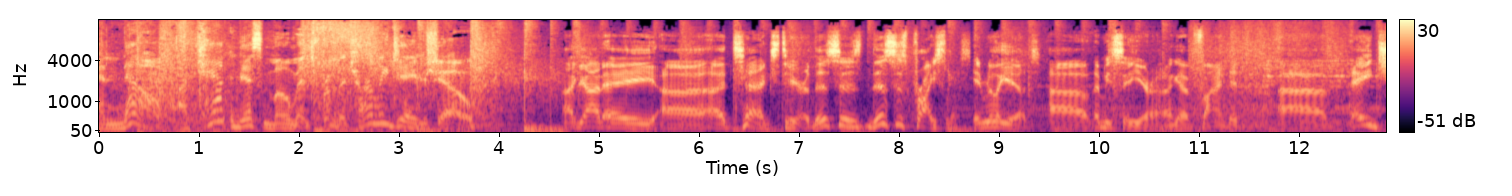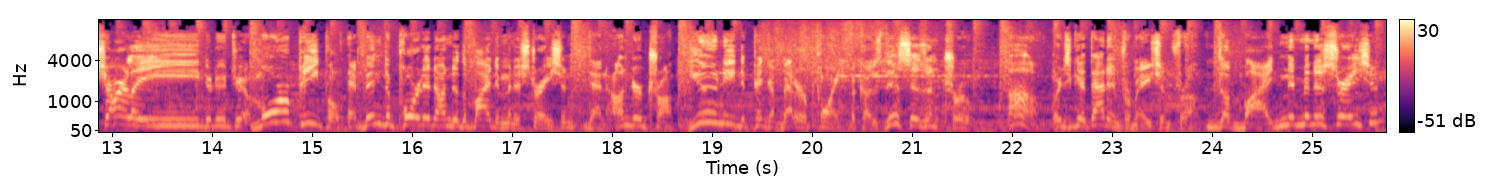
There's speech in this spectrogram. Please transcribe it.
And now, a can't miss moment from the Charlie James Show. I got a uh, a text here. This is this is priceless. It really is. Uh, let me see here. I gotta find it. Uh, hey Charlie, more people have been deported under the Biden administration than under Trump. You need to pick a better point because this isn't true. Oh, where'd you get that information from? The Biden administration?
